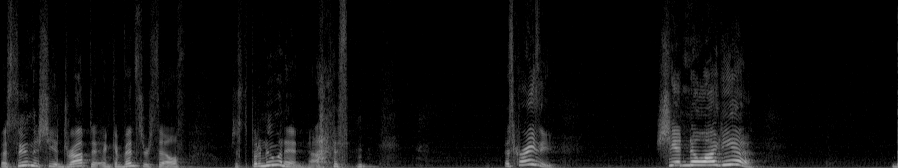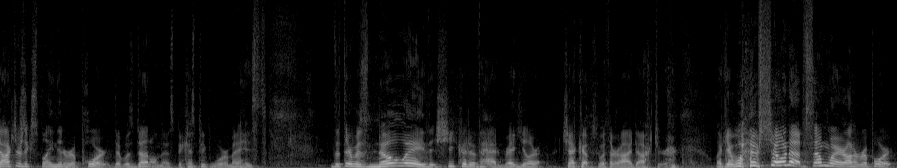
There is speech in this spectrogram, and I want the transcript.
assumed that she had dropped it, and convinced herself just to put a new one in. That's crazy. She had no idea. Doctors explained in a report that was done on this because people were amazed that there was no way that she could have had regular checkups with her eye doctor. like it would have shown up somewhere on a report.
